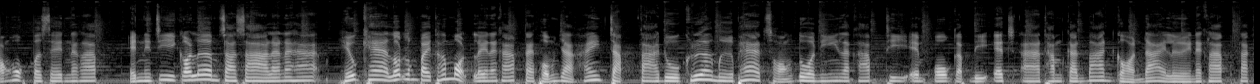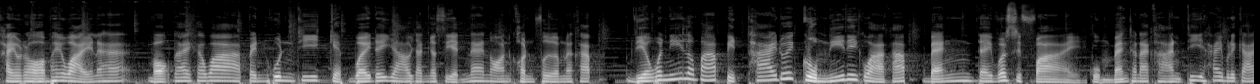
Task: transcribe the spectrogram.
8.26%นะครับ Energy ก็เริ่มซาซาแล้วนะฮะ Healthcare ลดลงไปทั้งหมดเลยนะครับ แต่ผมอยากให้จับตาดูเครื่องมือแพทย์ 2 ตัวนี้ละครับ TMO กับ DHR ทำการบ้านก่อนได้เลยนะครับ ถ้าใครรอไม่ไหวนะฮะ บอกได้แค่ว่าเป็นหุ้นที่เก็บไว้ได้ยาวยันเกษียณแน่นอนคอนเฟิร์มนะครับ เดี๋ยววันนี้เรามาปิดท้ายด้วยกลุ่มนี้ดีกว่าครับ Bank Diversify กลุ่มแบงค์ธนาคารที่ให้บริการ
